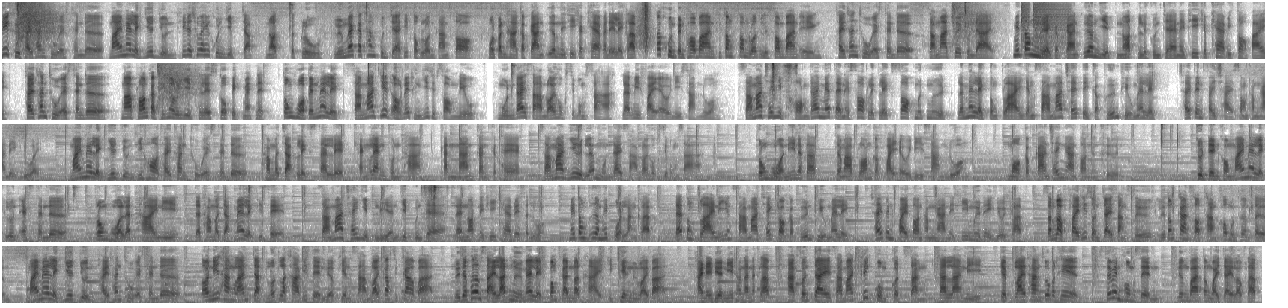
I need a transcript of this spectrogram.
นี่คือ Titan 2 Extender ไม้แม่เหล็กยืดหยุ่นที่จะช่วยให้คุณหยิบจับน็อตสกรูหรือแม้กระทั่งกุญแจที่ตกหล่นตามซอก หมดปัญหากับการเอื้อมในที่แคบๆไปได้เลยครับ ถ้าคุณเป็นพ่อบ้านที่ต้องซ่อมรถหรือซ่อมบ้านเอง Titan 2 Extender สามารถช่วยคุณได้ ไม่ต้องเหนื่อยกับการเอื้อมหยิบน็อตหรือกุญแจในที่แคบๆอีกต่อไป Titan 2 Extender มาพร้อมกับเทคโนโลยี Telescopic Magnet ตรงหัวเป็นแม่เหล็กสามารถยืดออกได้ถึง 22 นิ้ว หมุนได้ 360 องศา และมีไฟ LED 3 ดวง สามารถใช้หยิบของได้แม้แต่ในซอกเล็กๆ ซอกมืดๆ และแม่เหล็กตรงปลายยังสามารถใช้ติดกับพื้นผิวแม่เหล็ก ใช้เป็นไฟฉายส่องทำงานได้อีกด้วย ไม้แม่เหล็กยืดหยุ่นยี่ห้อ Titan 2 Extender ทำมาจากเหล็กสแตนเลสแข็งแรงทนทาน กันน้ำกันกระแทก สามารถยืดและหมุนได้ 360 องศา ตรงหัวนี้นะครับ จะมาพร้อมกับไฟ LED 3 ดวง เหมาะกับการใช้งานตอนกลางคืน จุดเด่นของไม้แม่เหล็กรุ่น Extender ตรงหัวและท้ายนี้จะทำมาจากแม่เหล็กพิเศษ สามารถใช้หยิบเหรียญหยิบกุญแจ และน็อตในที่แคบได้สะดวก ไม่ต้องเอื้อมให้ปวดหลังครับ และตรงปลายนี้ยังสามารถใช้เกาะกับพื้นผิวแม่เหล็ก ใช้เป็นไฟตอนทำงานในที่มืดได้อีกด้วยครับสำหรับใครที่สนใจสั่งซื้อ หรือต้องการสอบถามข้อมูลเพิ่มเติม ไม้แม่เหล็กยืดหยุ่น Titan 2 Extender ตอนนี้ทางร้านจัดลดราคาพิเศษเหลือเพียง 399 บาท หรือจะเพิ่มสายรัดมือแม่เหล็กป้องกันน็อตหายอีกเพียง 100 บาท ภายในเดือนนี้เท่านั้นนะครับ หากสนใจสามารถคลิกปุ่มกดสั่งด้านล่างนี้ เก็บปลายทางทั่วประเทศ7 Home Sen เรื่องบ้านต้องไว้ใจเราครับ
